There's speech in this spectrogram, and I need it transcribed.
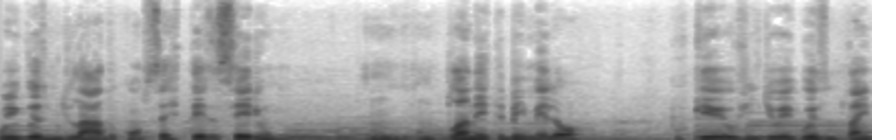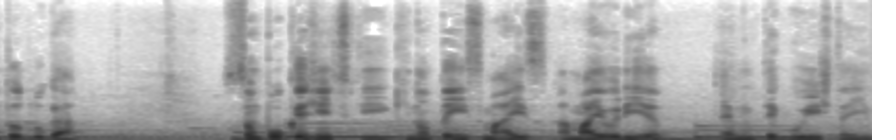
o egoísmo de lado, com certeza seria um, um, um planeta bem melhor. Porque hoje em dia o egoísmo está em todo lugar. São poucas gente que, que não tem isso, mas a maioria é muito egoísta e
